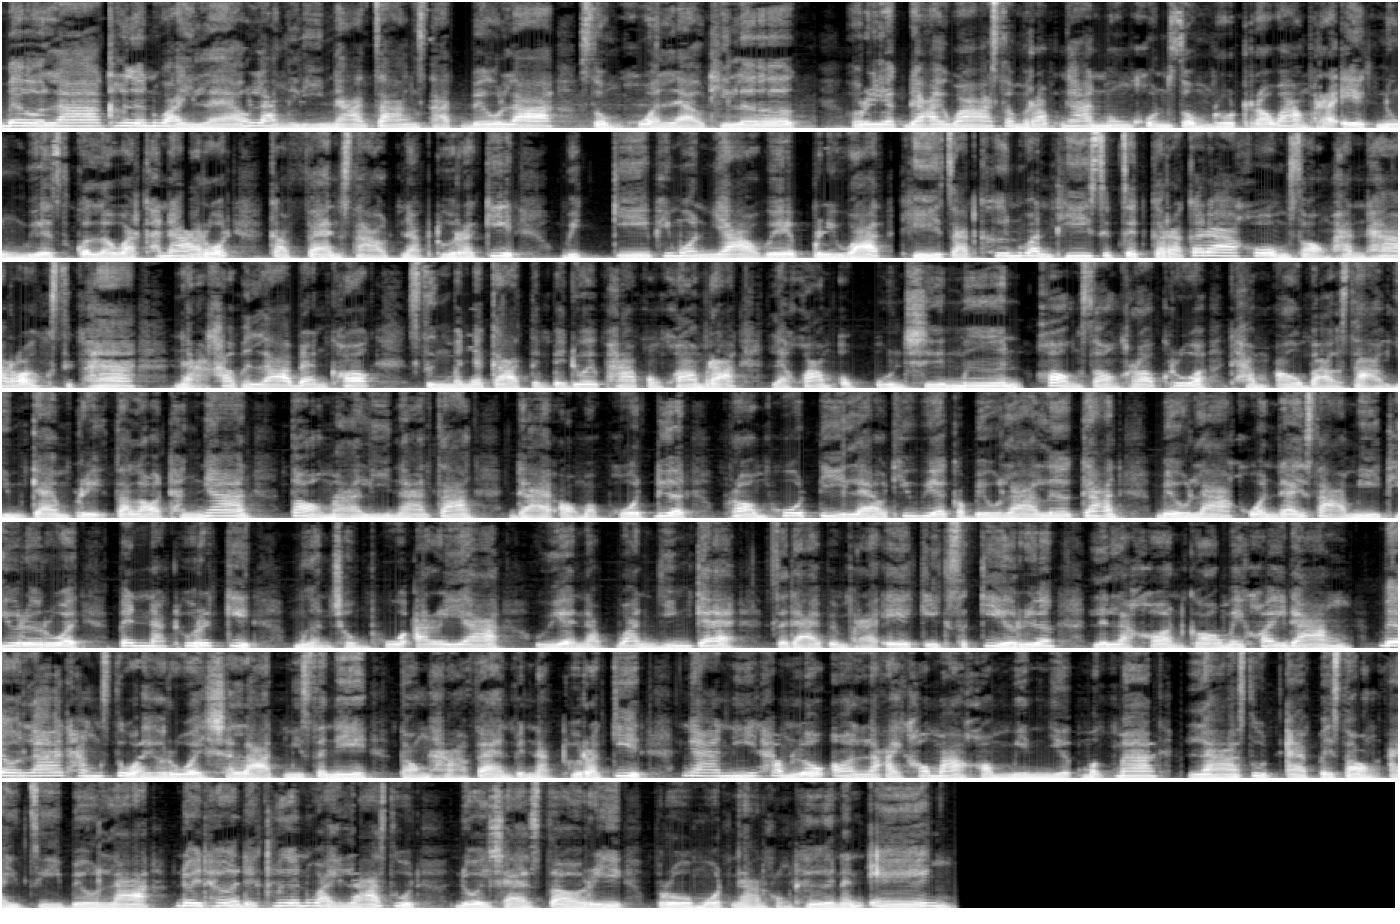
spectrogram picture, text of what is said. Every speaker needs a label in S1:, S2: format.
S1: เบลล่าเคลื่อนไหวแล้วหลังลีน่าจังสัดเบลล่าสมควรแล้วที่เลิก เรียกได้ว่าสำหรับงานมงคลสมรสระหว่างพระเอกหนุ่มเวียสกลวัฒน์คณารถกับแฟนสาวนักธุรกิจ วิกกี้พิมลยาเวปริวัตรที่จัดขึ้นวันที่ 17 กรกฎาคม 2565 ณ คาเพลล่าแบงคอก ซึ่งบรรยากาศเต็มไปด้วยภาพของความรัก และความอบอุ่นชื่นมื่น ของสองครอบครัวทำเอาบ่าวสาวยิ้มแก้มปริตลอดทั้งงานต่อมาลีน่าจังได้ออกมาโพสต์เดือด พร้อมพูดดีแล้วที่เวียกับเบลล่าเลิกกันเบลล่าควรได้สามีที่รวยๆ เป็นนักธุรกิจเหมือนชมพู่อารยา เวียนับวันยิ่งแก่ จะได้เป็นพระเอกอีกสักกี่เรื่องเล่นละครก็ไม่ค่อยดัง เบลล่าทั้งสวยรวยฉลาดมีเสน่ห์ต้องหาแฟนเป็นนักธุรกิจ งานนี้ทำโลกออนไลน์เข้ามาคอมเมนต์เยอะมากๆ ล่าสุดแอบไปส่อง IG เบลล่าโดยเธอได้เคลื่อนไหวล่าสุด โดยแชร์สตอรี่โปรโมทงานของเธอนั่นเอง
